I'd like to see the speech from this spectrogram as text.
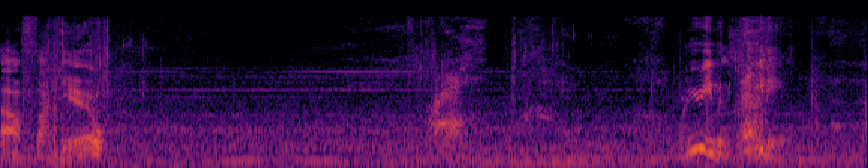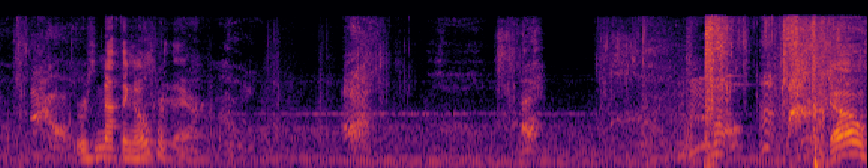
Oh, fuck you. What are you even eating? There was nothing over there. Go.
